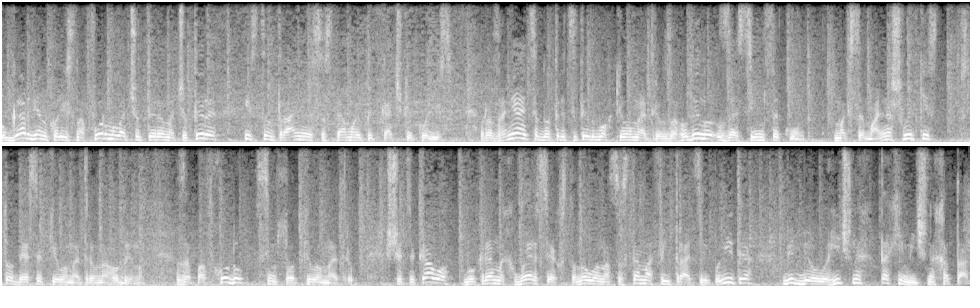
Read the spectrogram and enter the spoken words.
У Guardian колісна формула 4 х 4 із центральною системою підкачки коліс. Розганяється до 32 км за годину за 7 секунд. Максимальна швидкість 110 км на годину. Запас ходу 700 км. Що цікаво, в окремих версіях встановлена система фільтрації повітря від біологічних та хімічних атак.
